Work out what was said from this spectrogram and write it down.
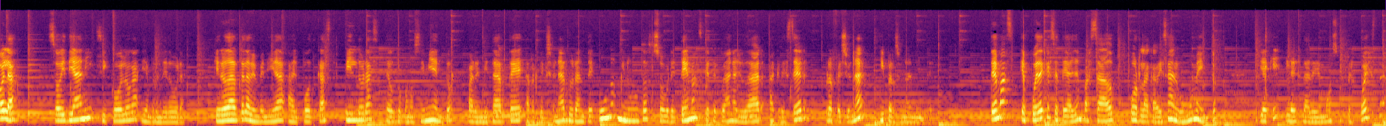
Hola, soy Diani, psicóloga y emprendedora. Quiero darte la bienvenida al podcast Píldoras de Autoconocimiento para invitarte a reflexionar durante unos minutos sobre temas que te puedan ayudar a crecer profesional y personalmente. Temas que puede que se te hayan pasado por la cabeza en algún momento y aquí les daremos respuesta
